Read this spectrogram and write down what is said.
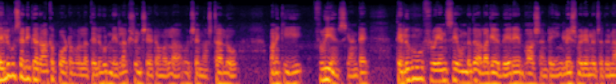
తెలుగు సరిగ్గా రాకపోవటం వల్ల తెలుగుని నిర్లక్ష్యం చేయటం వల్ల వచ్చే నష్టాల్లో మనకి ఫ్లూయెన్సీ అంటే తెలుగు ఫ్లూయెన్సీ ఉండదు అలాగే వేరే భాష అంటే ఇంగ్లీష్ మీడియంలో చదివిన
